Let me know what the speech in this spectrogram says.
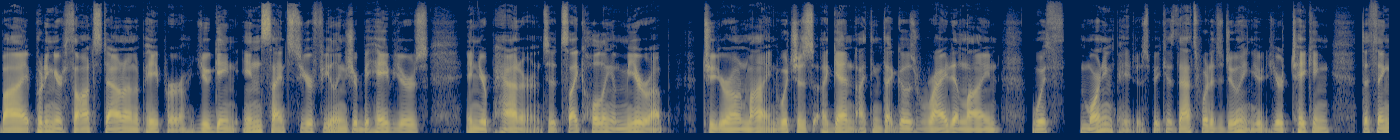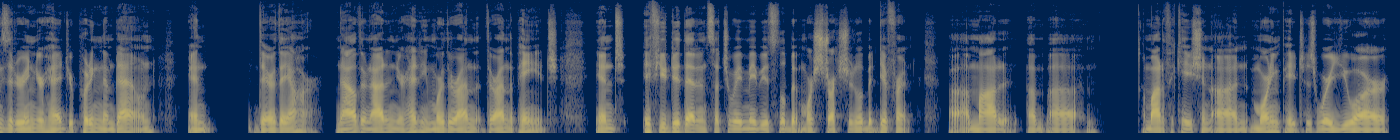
By putting your thoughts down on a paper, you gain insights to your feelings, your behaviors, and your patterns. It's like holding a mirror up to your own mind, which is again, I think that goes right in line with morning pages because that's what it's doing. You're, you're taking the things that are in your head, you're putting them down, and there they are. Now they're not in your head anymore. They're on the, they're on the page. And if you did that in such a way, maybe it's a little bit more structured, a little bit different, uh, a mod a, uh, a modification on morning pages where you are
